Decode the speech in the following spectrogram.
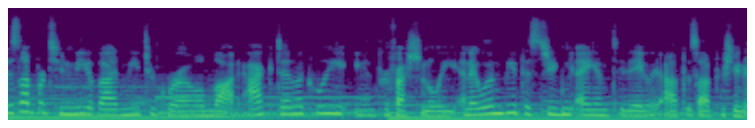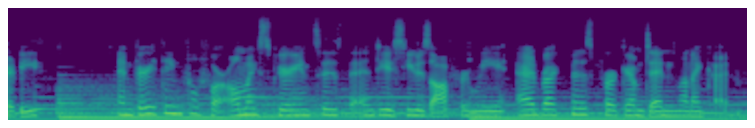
This opportunity allowed me to grow a lot academically and professionally, and I wouldn't be the student I am today without this opportunity. I'm very thankful for all my experiences that NDSU has offered me, and I'd recommend this program to anyone I could.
